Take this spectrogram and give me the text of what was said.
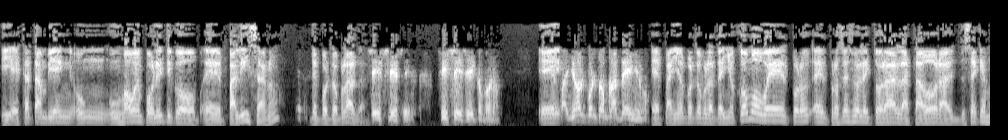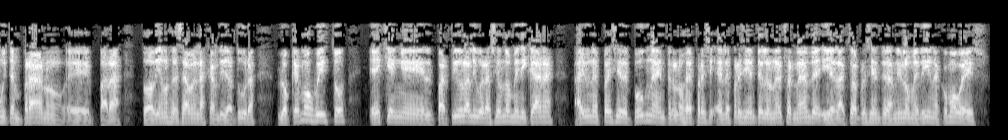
y está también un, un joven político eh, Paliza, ¿no? De Puerto Plata. Sí, sí, sí, sí, sí, sí, cómo no. Eh, español puertoplateño. Español puertoplateño. ¿Cómo ve el, pro, el, proceso electoral hasta ahora? Yo sé que es muy temprano eh, para, todavía no se saben las candidaturas. Lo que hemos visto es que en el Partido de la Liberación Dominicana hay una especie de pugna entre los ex el expresidente Leonel Fernández y el actual presidente Danilo Medina. ¿Cómo ves?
